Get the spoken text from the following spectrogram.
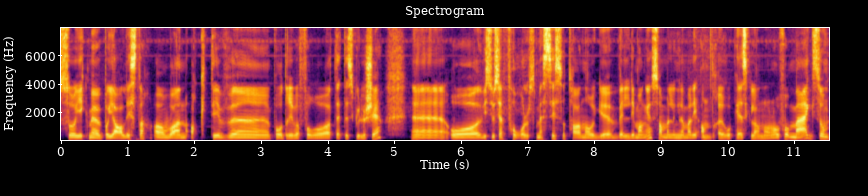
så gikk vi over på ja-lista og var en aktiv uh, pådriver for at dette skulle skje. Uh, og hvis du ser forholdsmessig, så tar Norge veldig mange sammenlignet med de andre europeiske landene. Og for meg som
